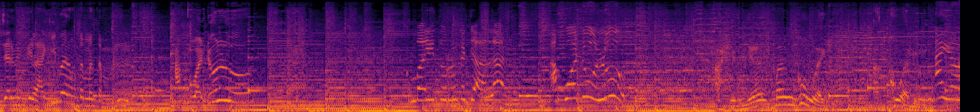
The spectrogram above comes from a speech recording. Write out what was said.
Ngejar mimpi lagi bareng temen-temen. Aqua dulu. Kembali turun ke jalan. Aqua dulu. Akhirnya manggung lagi. Aqua dulu. Ayo,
